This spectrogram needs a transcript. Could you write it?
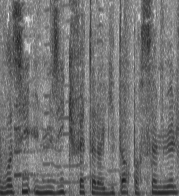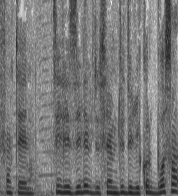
Voici une musique faite à la guitare par Samuel Fontaine. C'est les élèves de CMD de l'école Boisson.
